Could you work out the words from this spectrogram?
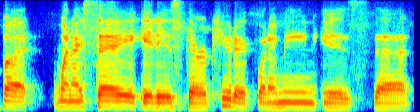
But when I say it is therapeutic, what I mean is that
